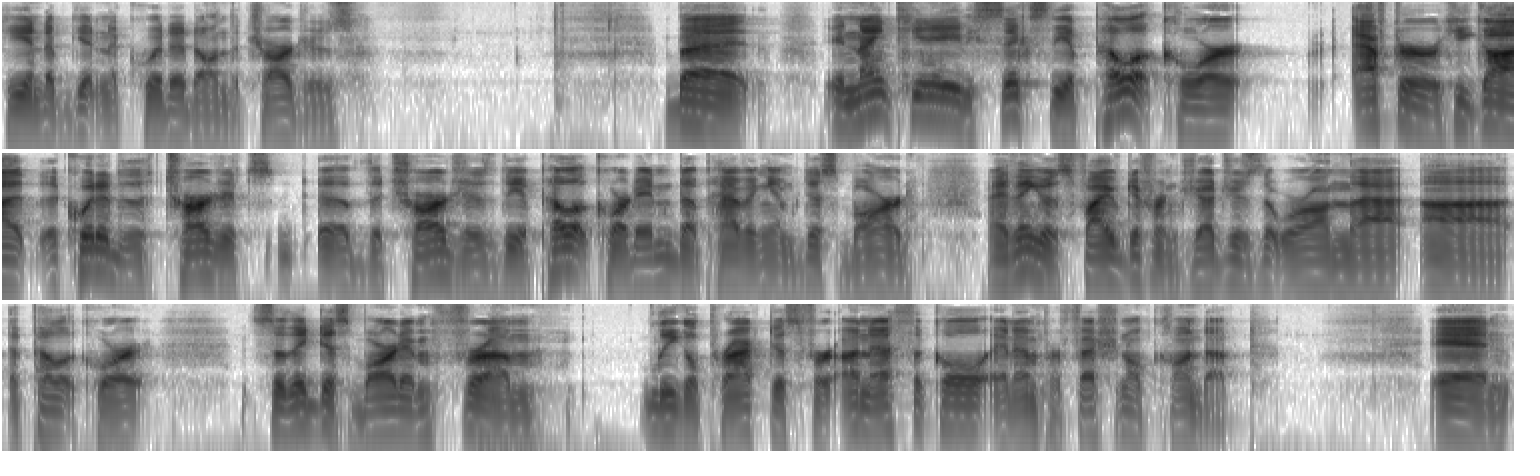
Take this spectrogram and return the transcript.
he ended up getting acquitted on the charges. But in 1986, the appellate court, after he got acquitted of the charges, of the charges, the appellate court ended up having him disbarred. And I think it was five different judges that were on that uh, appellate court, so they disbarred him from legal practice for unethical and unprofessional conduct. And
